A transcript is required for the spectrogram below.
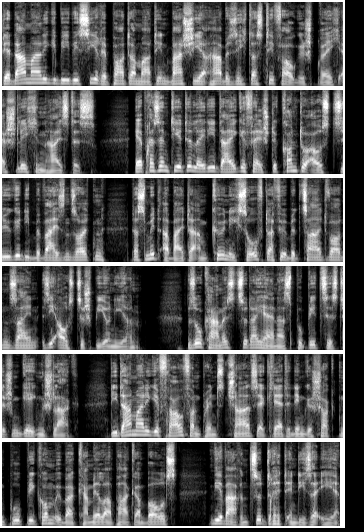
Der damalige BBC-Reporter Martin Bashir habe sich das TV-Gespräch erschlichen, heißt es. Er präsentierte Lady Di gefälschte Kontoauszüge, die beweisen sollten, dass Mitarbeiter am Königshof dafür bezahlt worden seien, sie auszuspionieren. So kam es zu Dianas publizistischem Gegenschlag. Die damalige Frau von Prince Charles erklärte dem geschockten Publikum über Camilla Parker Bowles, wir waren zu dritt in dieser Ehe.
